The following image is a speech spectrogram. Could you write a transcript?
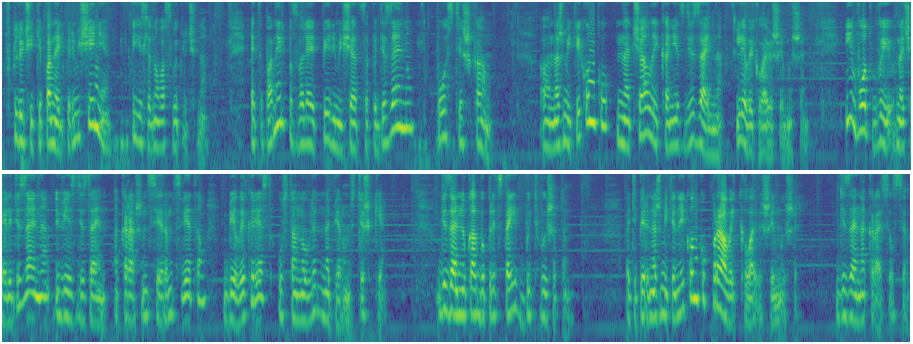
Включите панель перемещения, если она у вас выключена. Эта панель позволяет перемещаться по дизайну по стежкам. Э, нажмите иконку «Начало и конец дизайна» левой клавишей мыши. И вот вы в начале дизайна, весь дизайн окрашен серым цветом, белый крест установлен на первом стежке. Дизайну как бы предстоит быть вышитым. А теперь нажмите на иконку правой клавишей мыши. Дизайн окрасился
